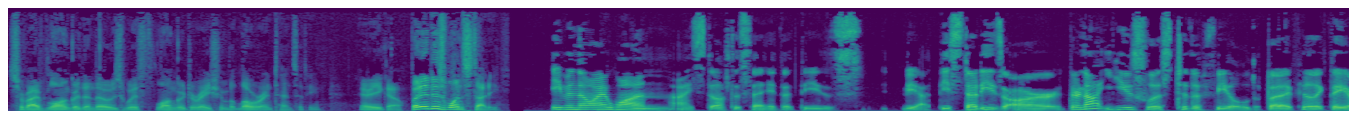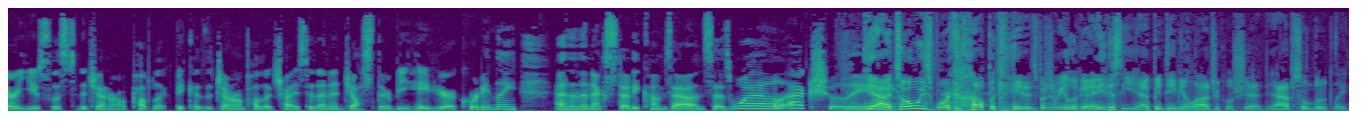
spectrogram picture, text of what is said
survived longer than those with longer duration but lower intensity. There you go. But it is one study. Even though I won, I still have to say that these yeah, these studies are, they're not useless to the field, but I feel like they are useless to the general public because the general public tries to then adjust their behavior accordingly. And then the next study comes out and says, well, actually. Yeah, it's always more complicated, especially when you look at any of this epidemiological shit. Absolutely.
